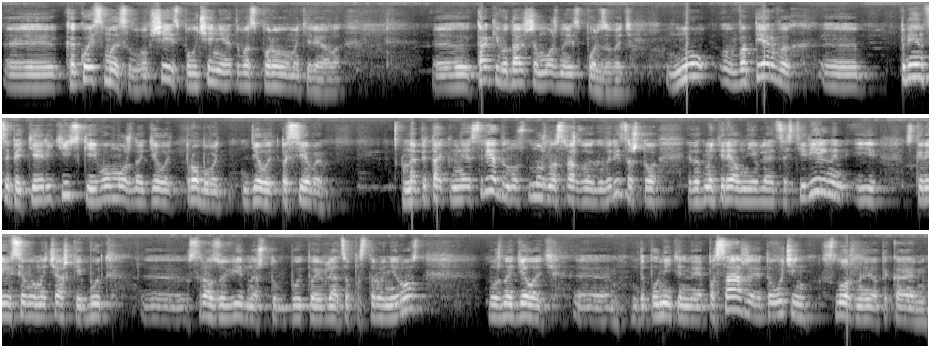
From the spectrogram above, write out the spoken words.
э, какой смысл вообще из получения этого спорового материала? Э, как его дальше можно использовать? Ну, во-первых, э, в принципе, теоретически его можно делать, пробовать делать посевы на питательные среды, но нужно сразу оговориться, что этот материал не является стерильным и, скорее всего, на чашке будет сразу видно, что будет появляться посторонний рост. Нужно делать дополнительные пассажи. Это очень сложная такая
